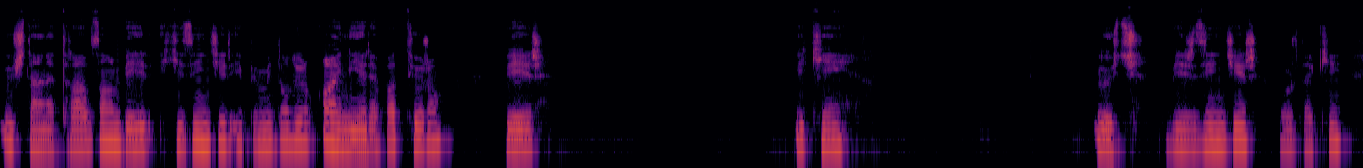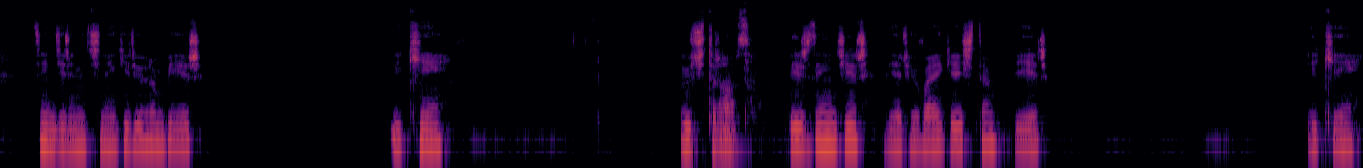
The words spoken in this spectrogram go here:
3 tane trabzan. 1 2 zincir ipimi doluyorum. Aynı yere batıyorum. 1 2 3 bir zincir. Buradaki zincirin içine giriyorum. 1 2 3 trabzan. Bir zincir diğer yuvaya geçtim. 1 2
